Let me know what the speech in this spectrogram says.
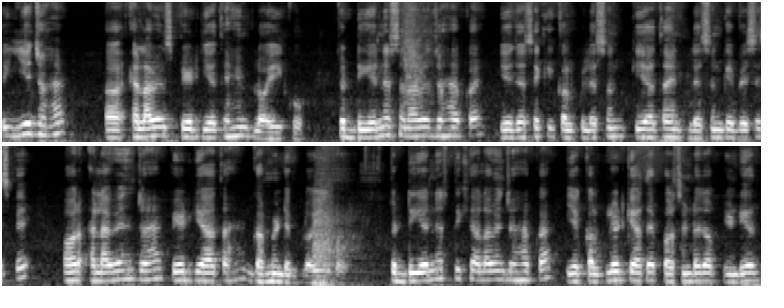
तो ये जो है अलावेंस पेड किए थे एम्प्लॉई को। तो डी एन एस अलावेंस जो है आपका, ये जैसे कि कैलकुलेशन किया था इन्फ्लेशन के बेसिस पे, और अलावेंस जो है पेड किया जाता है गवर्नमेंट एम्प्लॉई को। तो डी एन एस देखिए अलावेंस जो है आपका, ये कैलकुलेट किया जाता है परसेंटेज ऑफ़ इंडियन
